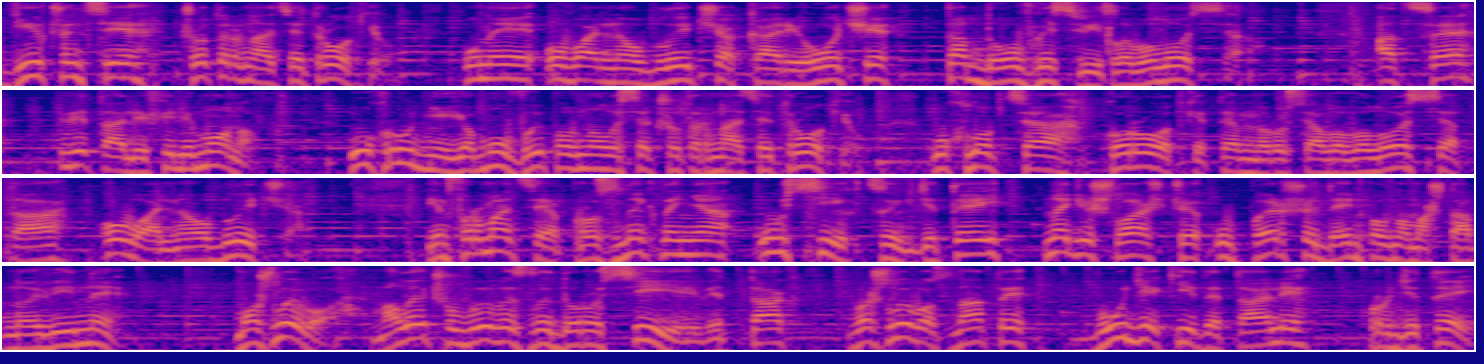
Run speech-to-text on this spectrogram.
дівчинці 14 років. У неї овальне обличчя, карі очі та довге світле волосся. А це Віталій Філімонов. У грудні йому виповнилося 14 років. У хлопця коротке темно-русяве волосся та овальне обличчя. Інформація про зникнення усіх цих дітей надійшла ще у перший день повномасштабної війни. Можливо, малечу вивезли до Росії. Відтак важливо знати будь-які деталі про дітей.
